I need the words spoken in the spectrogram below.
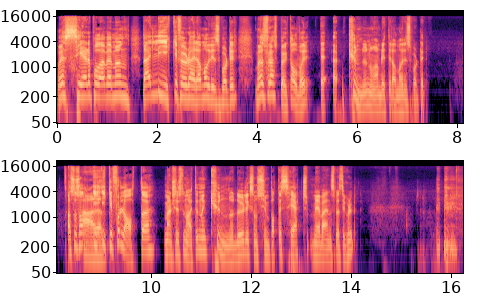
Og jeg ser det på deg, Vemund. Det er like før du er Real Madrid-supporter. Men fra spøk til alvor, eh, eh, kunne du noen gang blitt Real Madrid-supporter? Altså sånn, Ikke forlate Manchester United, men kunne du liksom sympatisert med verdens beste klubb?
